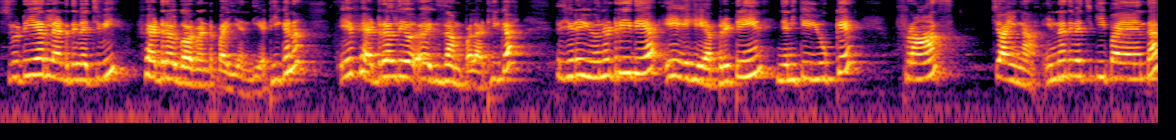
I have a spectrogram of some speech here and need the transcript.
ਸਵਿਟਜ਼ਰਲੈਂਡ ਦੇ ਵਿੱਚ ਵੀ ਫੈਡਰਲ ਗਵਰਨਮੈਂਟ ਪਾਈ ਜਾਂਦੀ ਹੈ ਠੀਕ ਹੈ ਨਾ? ਇਹ ਫੈਡਰਲ ਦੇ ਐਗਜ਼ਾਮਪਲ ਆ ਠੀਕ ਆ? ਤੇ ਜਿਹੜੇ ਯੂਨਿਟਰੀ ਦੇ ਆ, ਇਹ ਇਹ ਆ ਬ੍ਰਿਟੇਨ ਯਾਨੀ ਕਿ ਯੂਕੇ ਫਰਾਂਸ ਚਾਈਨਾ ਇਹਨਾਂ ਦੇ ਵਿੱਚ ਕੀ ਪਾਇਆ ਜਾਂਦਾ?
